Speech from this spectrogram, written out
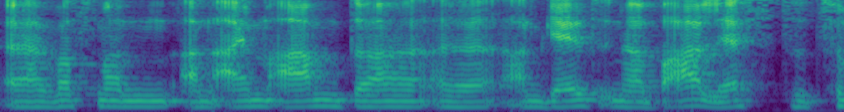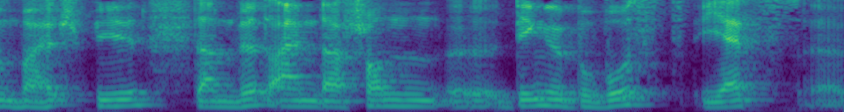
äh, was man an einem Abend da äh, an Geld in der Bar lässt zum Beispiel, dann wird einem da schon äh, Dinge bewusst. Jetzt äh,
